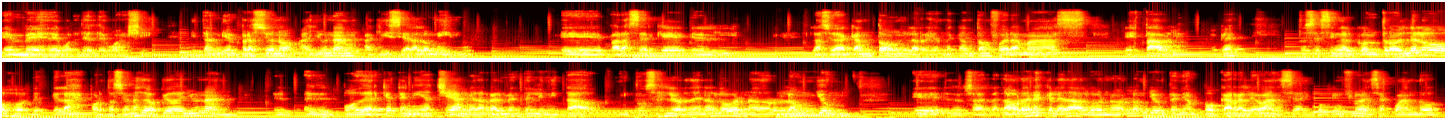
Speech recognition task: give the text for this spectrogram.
en vez de, del de Guangxi. Y también presionó a Yunnan a que hiciera lo mismo eh, para hacer que el, la ciudad de Cantón y la región de Cantón fuera más estable, ¿ok? Entonces, sin el control de, los, de las exportaciones de opio de Yunnan, el, poder que tenía Chiang era realmente limitado. Entonces le ordena al gobernador Long Jung, eh, o sea, las órdenes que le daba al gobernador Long Jung tenían poca relevancia y poca influencia cuando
